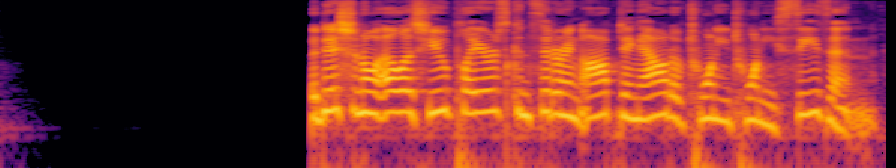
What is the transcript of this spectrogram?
Additional LSU players considering opting out of 2020 season.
